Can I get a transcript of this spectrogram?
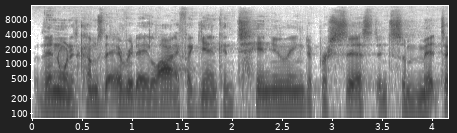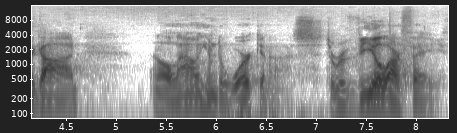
But then when it comes to everyday life, again, continuing to persist and submit to God and allowing Him to work in us, to reveal our faith,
